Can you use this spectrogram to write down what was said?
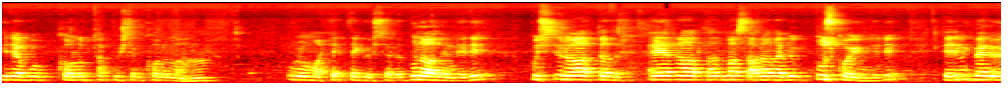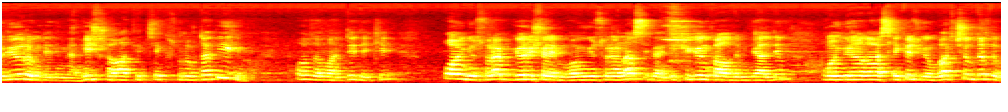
Bir de bu kolluk takmıştım koluma. Hı hı. Onu makette gösterdi. Bunu alın dedi. Bu sizi rahatlatır. Eğer rahatlatmazsa arada bir buz koyun dedi. Dedim ki ben ölüyorum dedim yani. Hiç rahat edecek durumda değilim. O zaman dedi ki 10 gün sonra görüşelim. 10 gün sonra nasıl ben? 2 gün kaldım geldim. 10 güne daha 8 gün var çıldırdım.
